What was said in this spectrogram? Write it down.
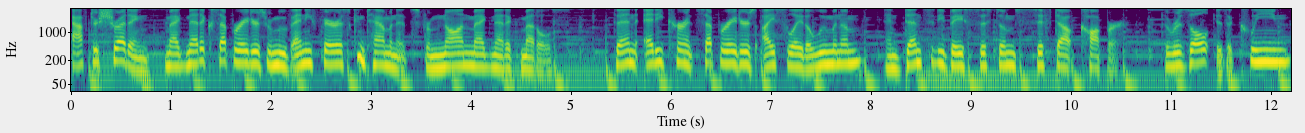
After shredding, magnetic separators remove any ferrous contaminants from non-magnetic metals. Then eddy current separators isolate aluminum, and density-based systems sift out copper. The result is a clean,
